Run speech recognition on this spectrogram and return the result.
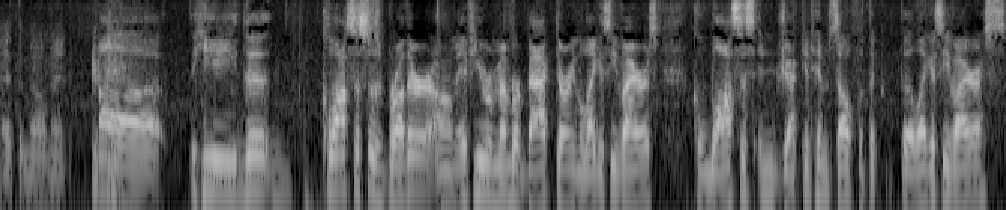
at the moment. uh, he the Colossus's brother. Um, if you remember back during the Legacy virus, Colossus injected himself with the the Legacy virus.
